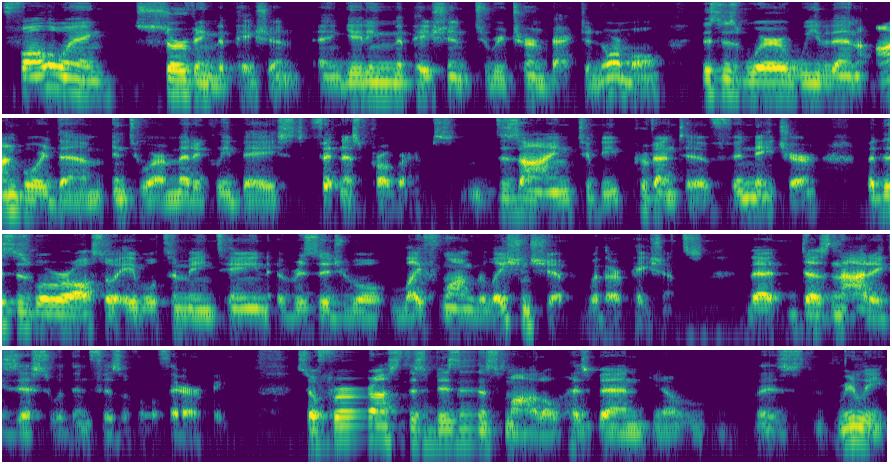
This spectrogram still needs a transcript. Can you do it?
Following serving the patient and getting the patient to return back to normal, this is where we then onboard them into our medically based fitness programs designed to be preventive in nature. But this is where we're also able to maintain a residual lifelong relationship with our patients that does not exist within physical therapy. So for us, this business model has been, you know, has really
